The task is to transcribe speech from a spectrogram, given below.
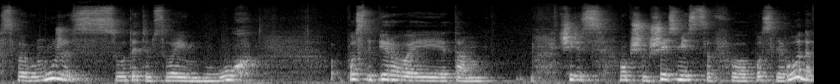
своего мужа с вот этим своим ух, После первой, там, через, в общем, 6 месяцев э, после родов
